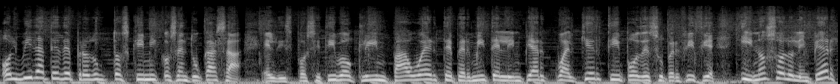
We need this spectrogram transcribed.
Olvídate de productos químicos en tu casa. El dispositivo Clean Power te permite limpiar cualquier tipo de superficie y no solo limpiar,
